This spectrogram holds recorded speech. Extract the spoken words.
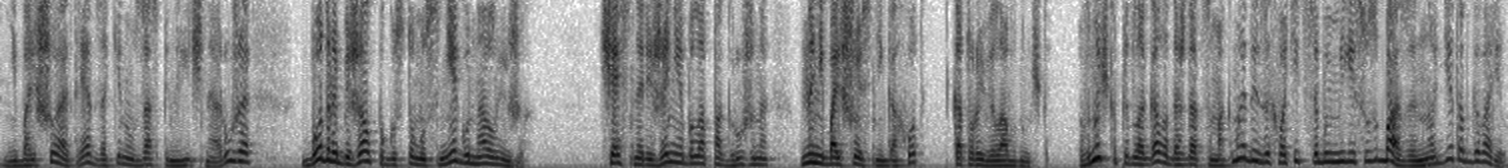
Небольшой отряд, закинув за спины личное оружие, бодро бежал по густому снегу на лыжах. Часть снаряжения была погружена на небольшой снегоход, который вела внучка. Внучка предлагала дождаться Макмеда и захватить с собой Мелису с базы, но дед отговорил.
